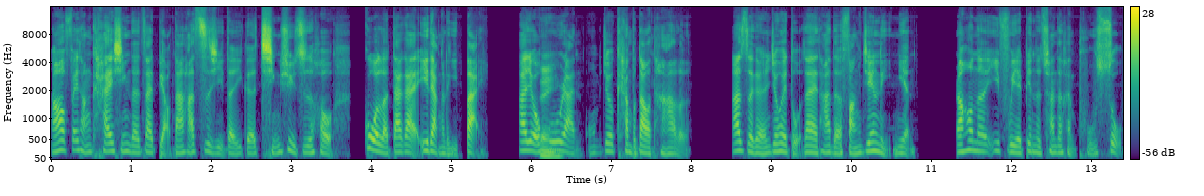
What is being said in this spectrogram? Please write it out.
然后非常开心的在表达她自己的一个情绪之后。过了大概一两个礼拜，他就忽然我们就看不到他了，他整个人就会躲在他的房间里面，然后呢，衣服也变得穿的很朴素，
